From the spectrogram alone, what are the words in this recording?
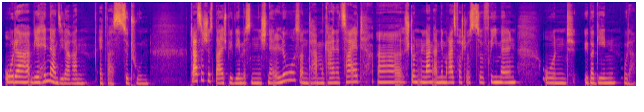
Oder wir hindern sie daran, etwas zu tun. Klassisches Beispiel, wir müssen schnell los und haben keine Zeit, äh, stundenlang an dem Reißverschluss zu friemeln und übergehen oder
